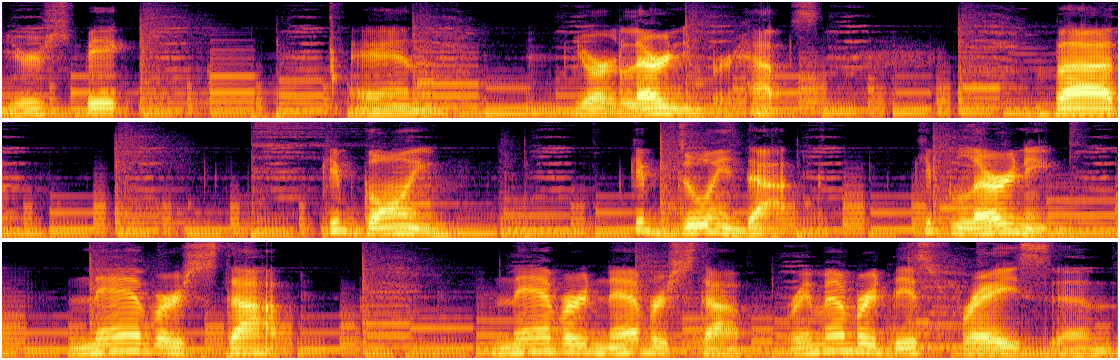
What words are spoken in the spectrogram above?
you speak and you're learning perhaps. But keep going. Keep doing that. Keep learning. Never stop. Never, never stop. Remember this phrase and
